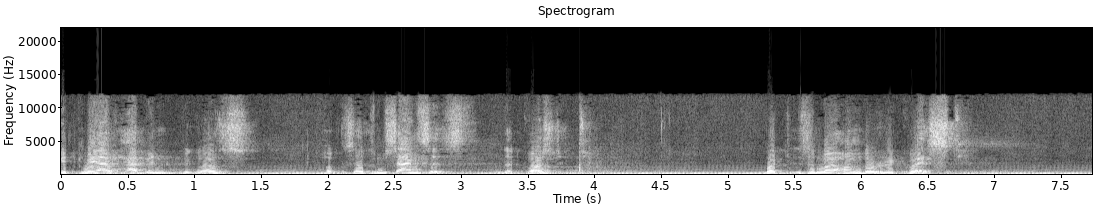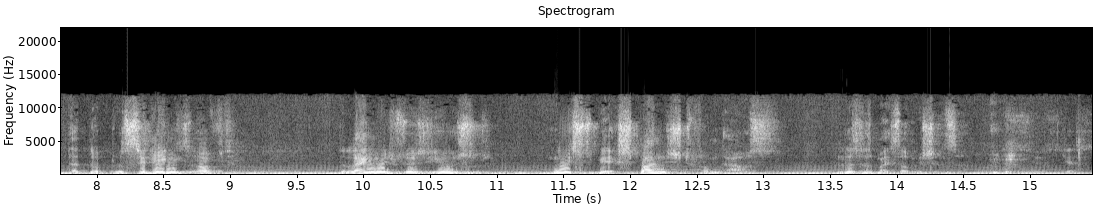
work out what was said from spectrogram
it may have happened because of the circumstances that caused it. But it is my humble request that the proceedings of the language which was used needs to be expunged from the House. This is my submission, sir. Yes.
